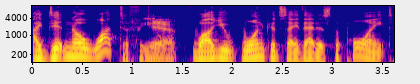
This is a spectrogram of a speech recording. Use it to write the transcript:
I didn't know what to feel. Yeah. While you one could say that is the point,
